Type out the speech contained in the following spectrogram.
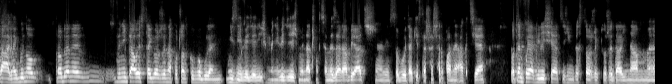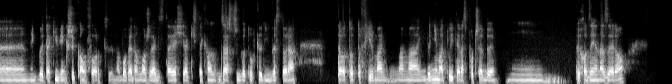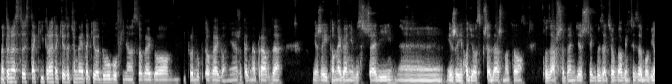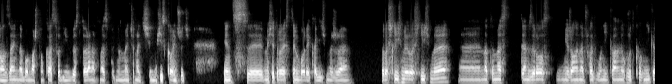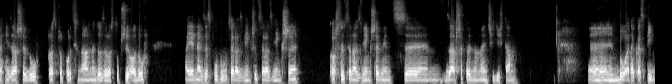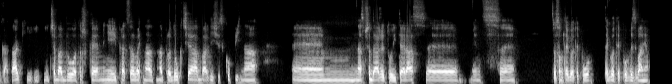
Tak, jakby no, problemy wynikały z tego, że na początku w ogóle nic nie wiedzieliśmy, nie wiedzieliśmy na czym chcemy zarabiać, więc to były takie też szarpane akcje. Potem pojawili się jacyś inwestorzy, którzy dali nam e, jakby taki większy komfort, no bo wiadomo, że jak dostaje się jakiś taką zastrzyk gotówki od inwestora, to, to, to firma ma, ma jakby nie ma tu i teraz potrzeby mm, wychodzenia na zero. Natomiast to jest taki trochę takie zaciąganie takiego długu finansowego i produktowego, nie? że tak naprawdę jeżeli to mega nie wystrzeli, e, jeżeli chodzi o sprzedaż, no to to zawsze będziesz jakby zaciągał więcej zobowiązań, no bo masz tą kasę od inwestora, natomiast w pewnym momencie ona ci się musi skończyć. Więc y, my się trochę z tym borykaliśmy, że rośliśmy, rośliśmy, y, natomiast ten wzrost mierzony na przykład w unikalnych użytkownikach nie zawsze był wprost proporcjonalny do wzrostu przychodów, a jednak zespół był coraz większy, coraz większy, koszty coraz większe, więc zawsze w pewnym momencie gdzieś tam była taka spinka, tak? I, i, trzeba było troszkę mniej pracować na, na produkcie, a bardziej się skupić na, na sprzedaży tu i teraz, e, więc e, to są tego typu, tego typu wyzwania.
